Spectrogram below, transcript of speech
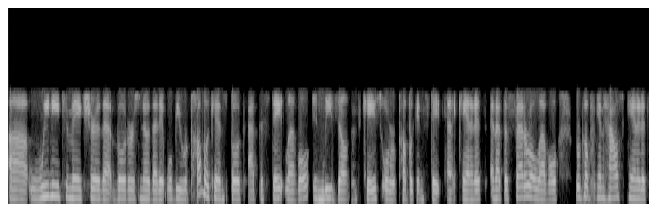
Uh, we need to make sure that voters know that it will be Republicans, both at the state level, in Lee Zeldin's case, or Republican state Senate candidates, and at the federal level, Republican House candidates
